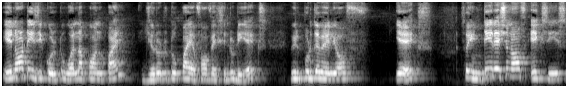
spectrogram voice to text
A naught is equal to 1 upon pi 0 to 2 pi f of x into dx. We will put the value of x. So integration of x is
